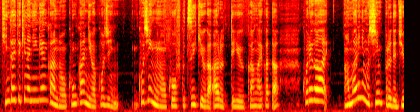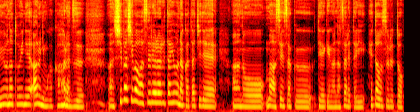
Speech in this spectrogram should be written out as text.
近代的な人間観の根幹には個人個人の幸福追求があるっていう考え方。これがあまりにもシンプルで重要な問いであるにもかかわらずしばしば忘れられたような形であの、まあ、政策提言がなされたり下手をすると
